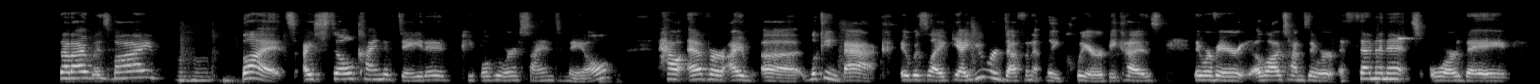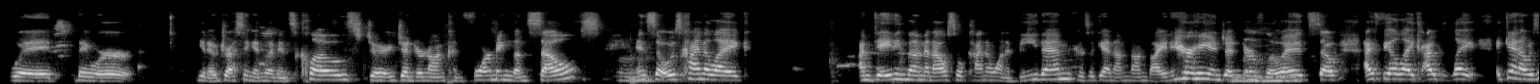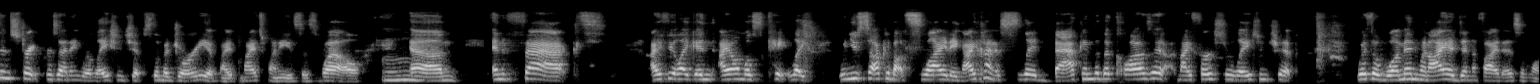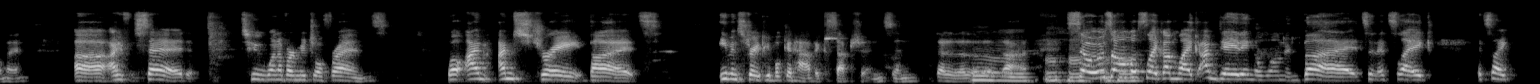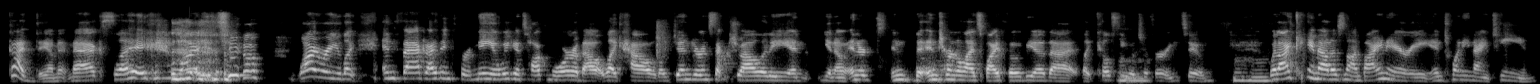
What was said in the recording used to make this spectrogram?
that I was bi, mm-hmm. but I still kind of dated people who were assigned male. However, I uh looking back, it was like, yeah, you were definitely queer because they were very a lot of times they were effeminate or they would they were you know dressing in women's clothes gender non-conforming themselves mm-hmm. and so it was kind of like i'm dating them and i also kind of want to be them because again i'm non-binary and gender mm-hmm. fluid so i feel like i like again i was in straight presenting relationships the majority of my my 20s as well mm-hmm. um in fact, I feel like, and I almost came, like when you talked about sliding, I kind of slid back into the closet. My first relationship with a woman, when I identified as a woman, uh, I said to one of our mutual friends, "Well, I'm I'm straight, but even straight people can have exceptions." And da da da da da. Mm-hmm, so it was mm-hmm. almost like I'm like I'm dating a woman, but and it's like it's like God damn it, Max. Like, why did you why were you like in fact i think for me and we can talk more about like how like gender and sexuality and you know inter- in the internalized biphobia that like kelsey mm-hmm. was referring to mm-hmm. when i came out as non-binary in 2019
